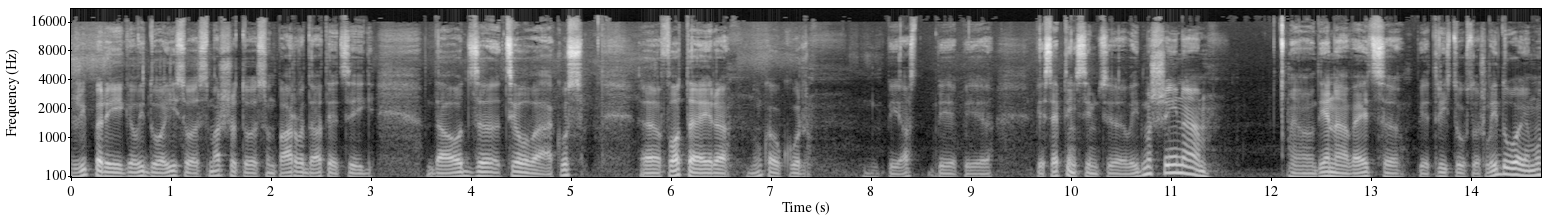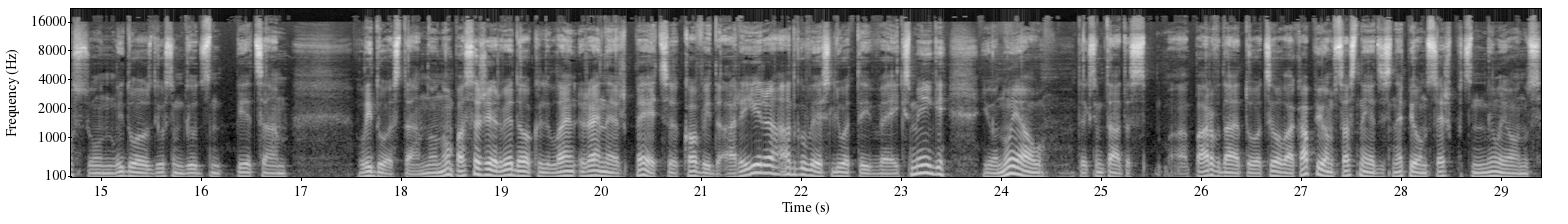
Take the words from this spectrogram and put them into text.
žiperīga, lido īsos maršrutos un pārvada attiecīgi daudz eh, cilvēkus. Eh, flotē ir nu, kaut kur pie, pie, pie, pie 700 lidmašīnām. Dienā veic pie 3000 lidojumus un lido uz 225 lidostām. Nu, no pasažieru viedokļa Rainers pēc Covid arī ir atguvies ļoti veiksmīgi, jo nu jau teiksim, tā, tas pārvadāto cilvēku apjoms sasniedzis nepilnus 16 miljonus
